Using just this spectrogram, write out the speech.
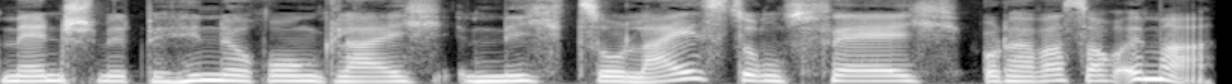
Mensch mit Behinderung gleich nicht so leistungsfähig oder was auch immer.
